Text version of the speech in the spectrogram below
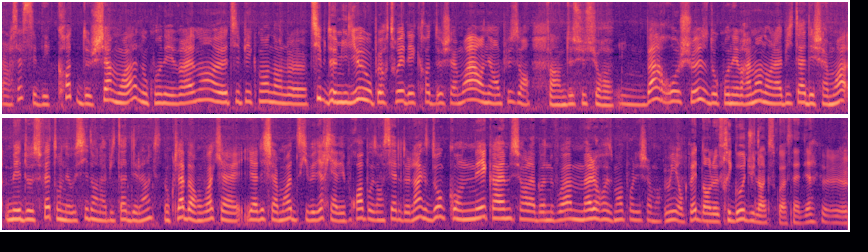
Alors ça, c'est des crottes de chamois, donc on est vraiment euh, typiquement dans le type de milieu où on peut retrouver des crottes de chamois. On est en plus en, enfin, dessus sur euh, une barre rocheuse, donc on est vraiment dans l'habitat des chamois, mais de ce fait, on est aussi dans l'habitat des lynx. Donc là, bah, on voit qu'il y a- il y, a des chamois, ce qui veut dire qu'il y a des proies potentielles de lynx, donc on est quand même sur la bonne voie, malheureusement pour les chamois. Oui, on peut être dans le frigo du lynx, quoi. C'est-à-dire que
